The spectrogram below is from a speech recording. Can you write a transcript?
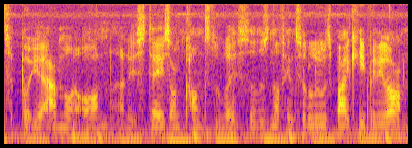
to put your ammo on, and it stays on constantly, so there's nothing to lose by keeping it on.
